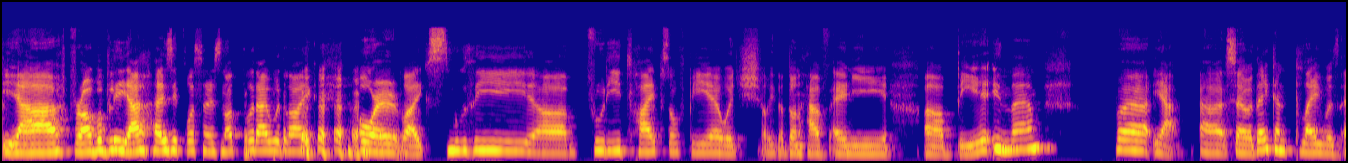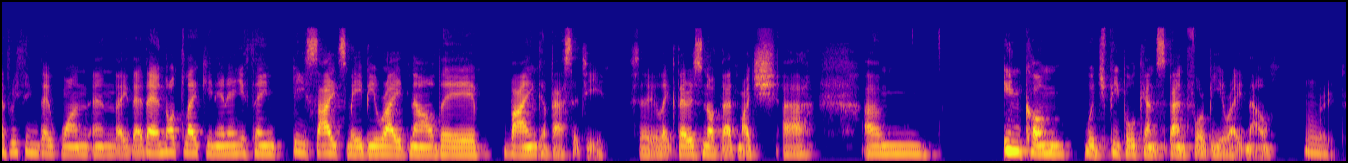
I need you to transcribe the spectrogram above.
yeah probably yeah hazy pilsner is not what i would like. Or like smoothie uh, fruity types of beer which don't have any uh, beer in them. But yeah uh, so they can play with everything they want and they, they're not lacking in anything besides maybe right now the buying capacity so like there is not that much uh, um, income which people can spend for beer right now hmm. right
